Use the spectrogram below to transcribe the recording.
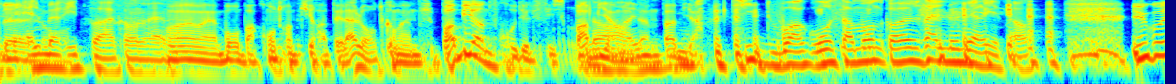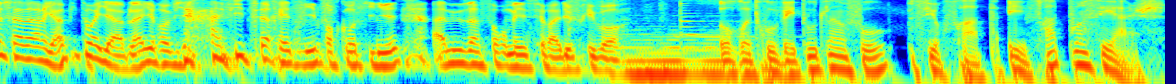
Isabelle. elle non. mérite pas quand même. Ouais, ouais. Bon, par contre, un petit rappel à l'ordre quand même. C'est pas bien de frauder le fisc. Pas Non, bien, madame, pas bien. Petite voire grosse amende quand même, ça elle le mérite. hein. Hugo Savary, impitoyable. hein, il revient à 8h30 pour continuer à nous informer sur Radio Fribourg. Retrouvez toute l'info sur frappe et frappe.ch.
